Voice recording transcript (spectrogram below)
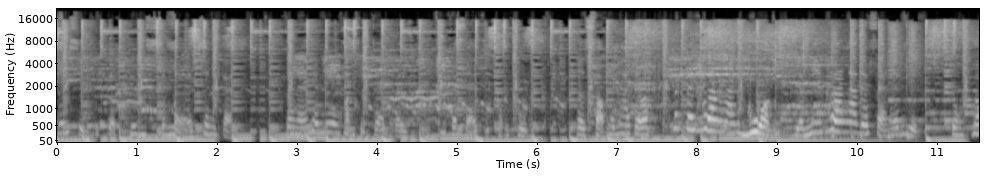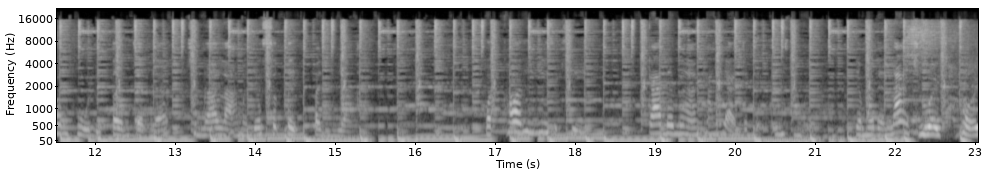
ซึ่งสิ่งที่เกิดขึ้นเสมอเช่นกัน ดังนั้นให้มุ่งความสนใจไปที่กระแสจิตของคุณตรวจสอบให้แน่ใจว่ามันเป็นพลังงานบวก และมีพลังงานใดแฝงอยู่จงเพิ่มพูนหรือเติมเต็มและชำระล้างมันด้วยสติปัญญา กฎข้อที่ 24 การดำเนินงานครั้งใหญ่จะเกิดขึ้นเสมออย่ามัวแต่นั่งช่วยเฉย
